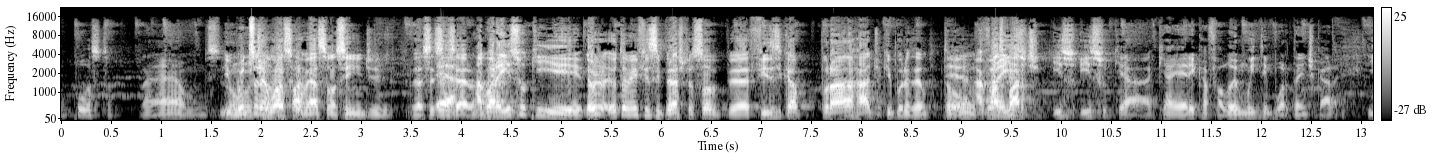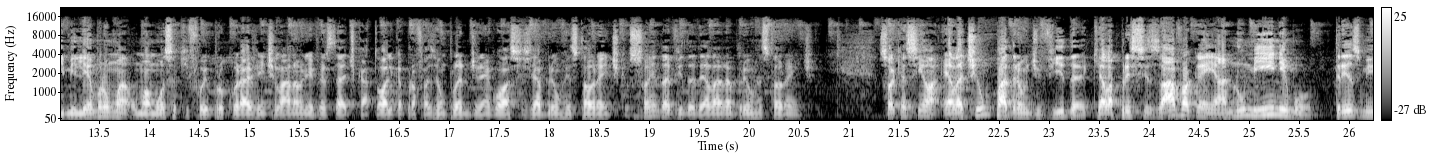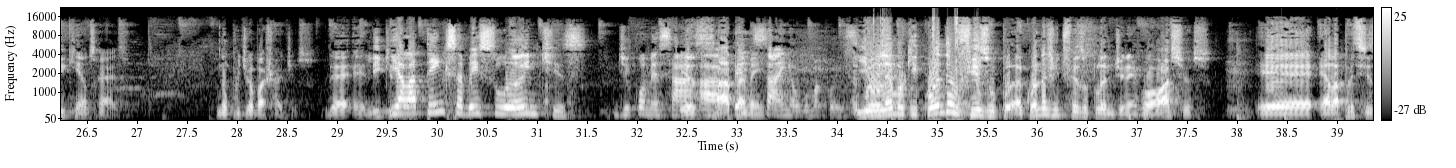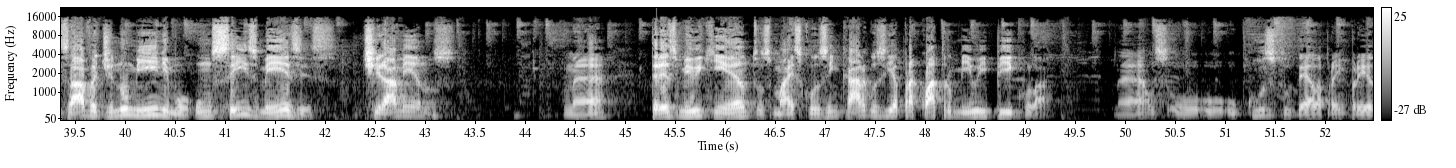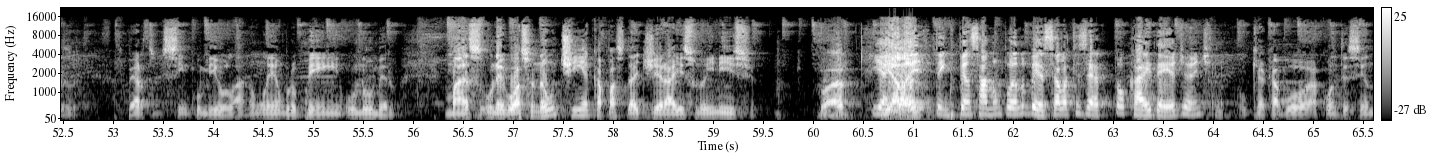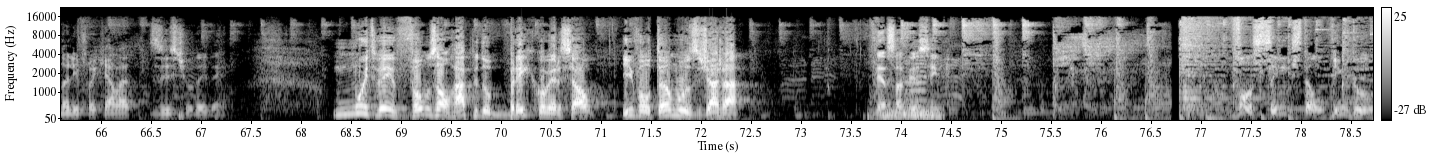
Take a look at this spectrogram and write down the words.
o posto. Né? E muitos negócios começam assim, de pra ser É, sincero. né? Agora, isso que. Eu, eu também fiz empréstimo pessoa eh, física para rádio aqui, por exemplo. Então É, agora faz isso, parte. Isso, isso que a, que a Erika falou é muito importante, cara. E me lembra uma, uma moça que foi procurar a gente lá na Universidade Católica para fazer um plano de negócios e abrir um restaurante, que o sonho da vida dela era abrir um restaurante. Só que assim, ó, ela tinha um padrão de vida que ela precisava ganhar no mínimo 3.500 reais. Não podia baixar disso. É, é líquido. E ela tem que saber isso antes de começar Exatamente. a pensar em alguma coisa. E eu lembro que quando eu fiz o quando a gente fez o plano de negócios, é, ela precisava de no mínimo uns seis meses tirar menos, né? 3.500 mais com os encargos ia para 4 mil e pico lá, né? O, o, o custo dela para a empresa perto de 5 mil lá, não lembro bem o número, mas o negócio não tinha capacidade de gerar isso no início. Claro. E aí E ela- ela tem que pensar num plano B, se ela quiser tocar a ideia adiante. né? O que acabou acontecendo ali foi que ela desistiu da ideia. Muito bem, vamos a um rápido break comercial e voltamos já já. Dessa vez sim. Você está ouvindo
